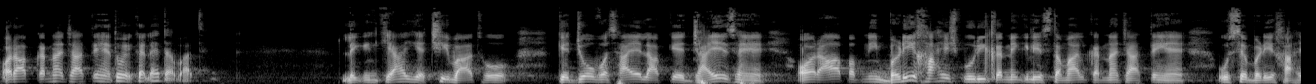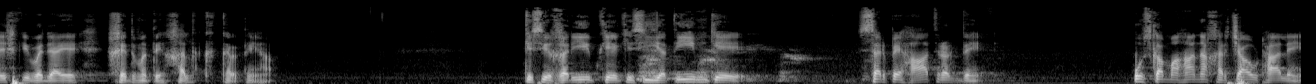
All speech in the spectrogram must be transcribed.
اور آپ کرنا چاہتے ہیں تو ایک علیحدہ بات ہے۔ لیکن کیا یہ اچھی بات ہو کہ جو وسائل آپ کے جائز ہیں اور آپ اپنی بڑی خواہش پوری کرنے کے لیے استعمال کرنا چاہتے ہیں، اس سے بڑی خواہش کی بجائے خدمت خلق کرتے ہیں آپ۔ کسی غریب کے، کسی یتیم کے سر پہ ہاتھ رکھ دیں، اس کا ماہانہ خرچہ اٹھا لیں،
